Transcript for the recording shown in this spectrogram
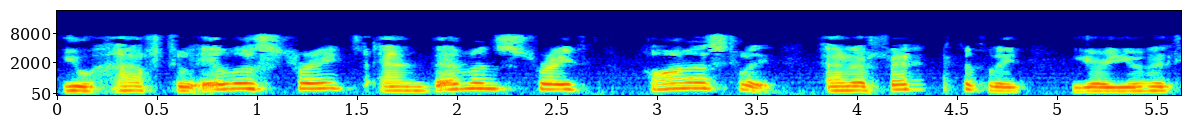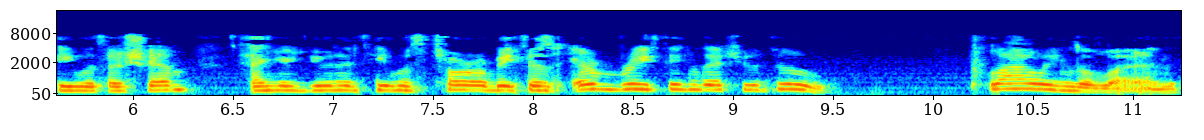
you have to illustrate and demonstrate honestly and effectively your unity with Hashem and your unity with Torah because everything that you do, plowing the land,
